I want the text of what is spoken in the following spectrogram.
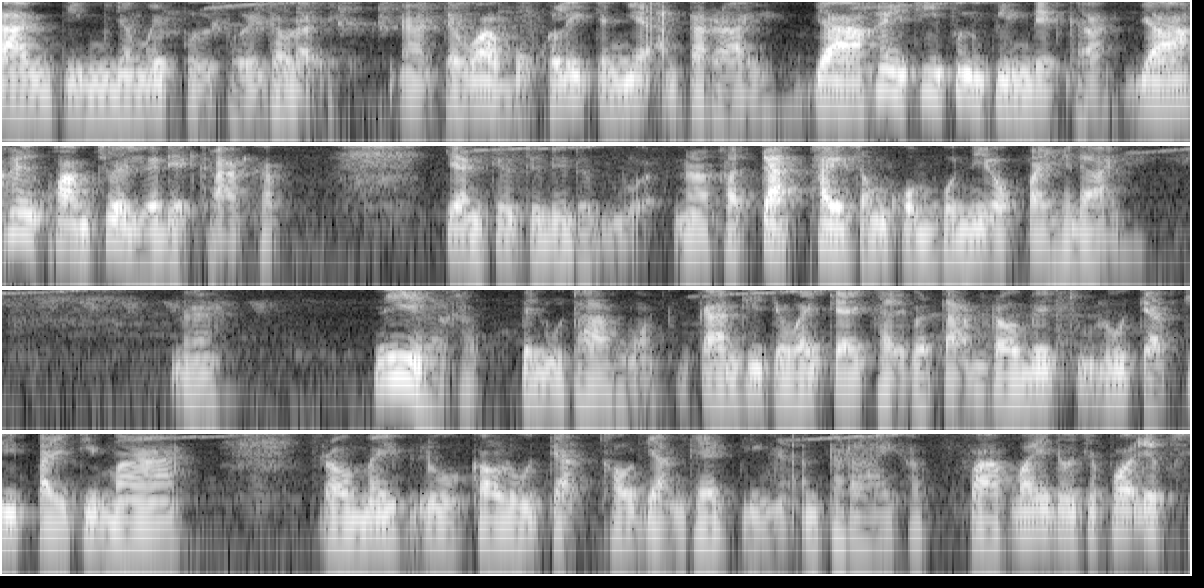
ตาจริงๆมันยังไม่เปิดเผยเท่าไหร่นะแต่ว่าบุคลิกอย่างเงี้ยอันตราย อย่าให้ที่พึ่งพิงเด็ดขาดอย่าให้ความช่วยเหลือเด็ดขาดครับ แจ้งเจ้าหน้าที่ตำรวจนะขจัดภัยสังคมคนนี้ออกไปให้ได้นะนี่แหละครับ เป็นอุทาหรณ์การที่จะไว้ใจใครก็ตาม เราไม่รู้จักที่ไปที่มา เราไม่รู้เขารู้จักเขาอย่างแท้จริงอันตรายครับ ฝากไว้โดยเฉพาะ FC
